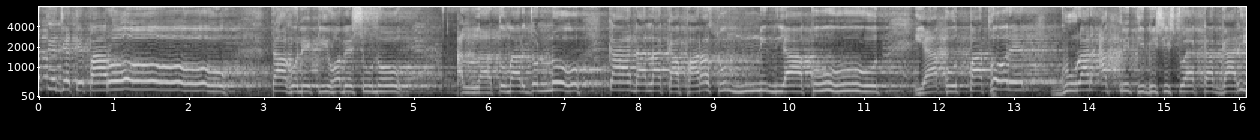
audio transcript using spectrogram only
জান্নাতে যেতে পারো, তাহলে কি হবে শুনো? আল্লাহ তোমার জন্য কানালা কাফারাসুমিন ইয়াকুত। ইয়াকুত পাথরের গুড়ার আকৃতি বিশিষ্ট একটা গাড়ি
